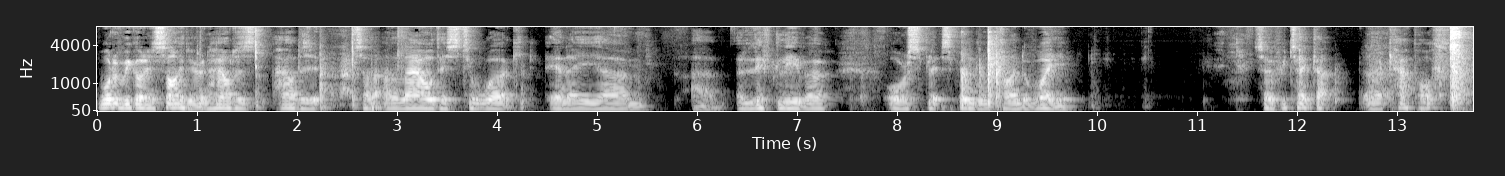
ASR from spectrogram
what have we got inside here and how does how does it allow this to work in a, um, uh, a lift lever or a split spindle kind of way? So if we take that uh, cap off,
